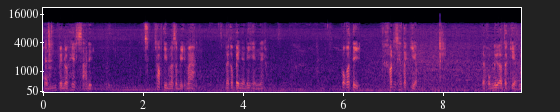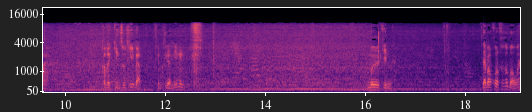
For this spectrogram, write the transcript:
ผมเป็นประเภทซาดิสชอบกินวาซาบิมาก แล้วก็เป็นอย่างที่เห็นเนะครับปกติเขาจะใช้ตะเกียบ แต่ผมลืมเอาตะเกียบมา ก็เลยกินซูชิแบบเถื่อนๆนิดนึง มือกิน แต่บางคนเขาก็บอกว่า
